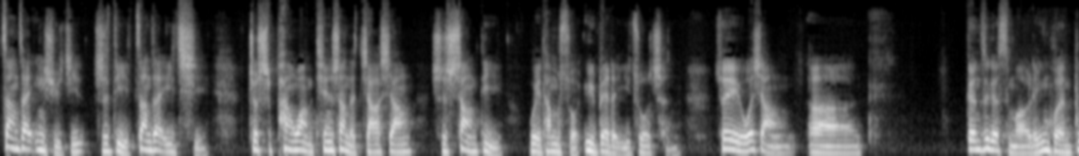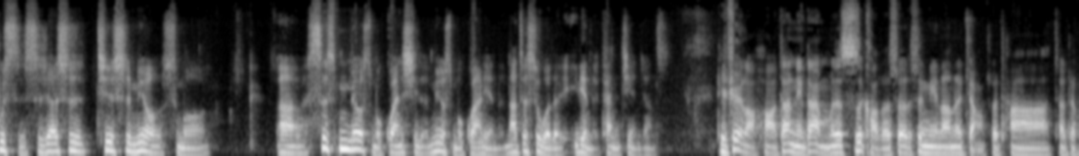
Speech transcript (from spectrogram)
葬在应许之之地，葬在一起，就是盼望天上的家乡，是上帝为他们所预备的一座城。所以，我想，呃，跟这个什么灵魂不死，实际上是其实是没有什么，呃，是没有什么关系的，没有什么关联的。那这是我的一点的看见，这样子。的确了哈，当你在我们的思考的时候，圣经当中讲说他他的。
